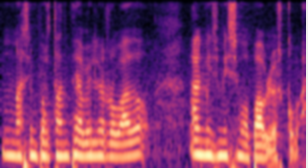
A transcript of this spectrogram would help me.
más importante, haberle robado al mismísimo Pablo Escobar.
